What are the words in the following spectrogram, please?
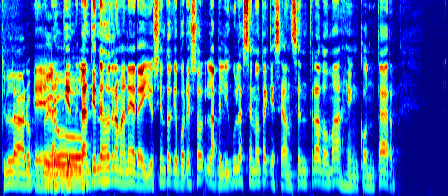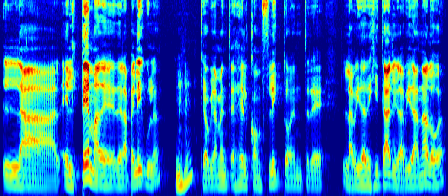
Claro, eh, pero... La, entiendes de otra manera y yo siento que por eso la película se nota que se han centrado más en contar la, el tema de, la película, que obviamente es el conflicto entre la vida digital y la vida análoga.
